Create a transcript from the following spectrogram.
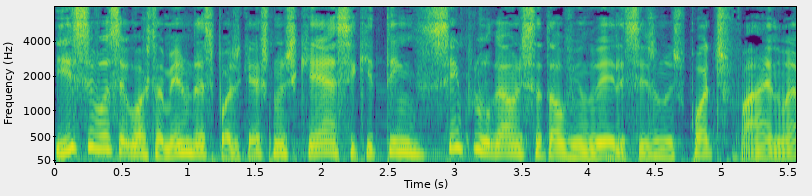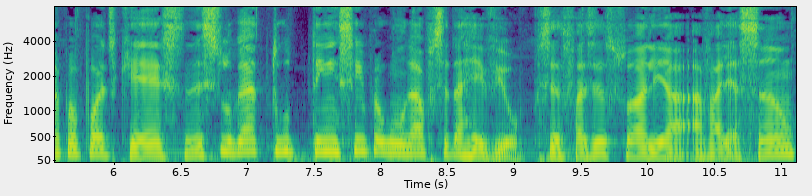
E se você gosta mesmo desse podcast, não esquece que tem sempre um lugar onde você está ouvindo ele, seja no Spotify, no Apple Podcast, nesse lugar tudo tem sempre algum lugar para você dar review, para você fazer sua ali a avaliação.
